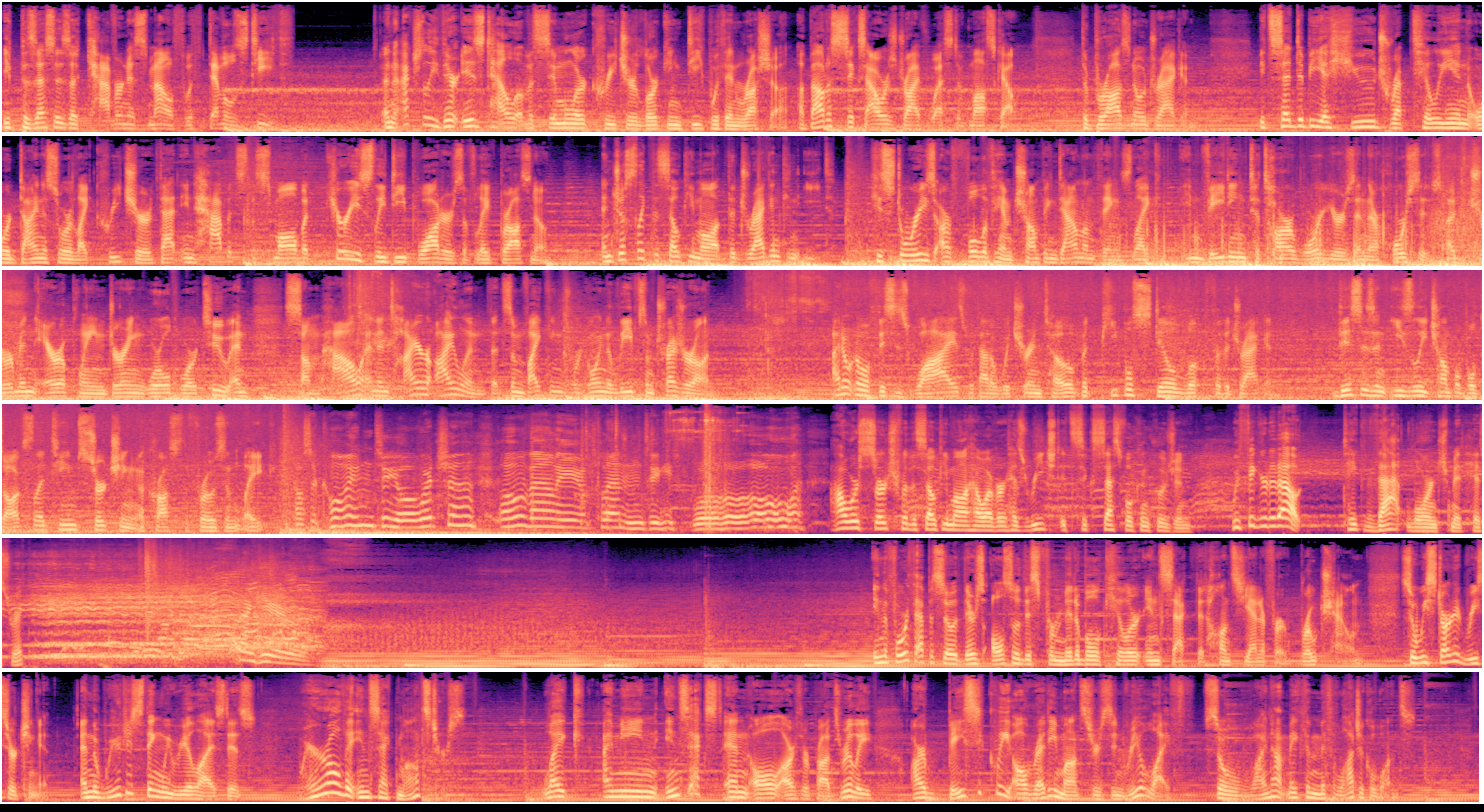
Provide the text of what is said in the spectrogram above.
It possesses a cavernous mouth with devil's teeth. And actually, there is tell of a similar creature lurking deep within Russia, about a six hours drive west of Moscow the Brosno dragon. It's said to be a huge reptilian or dinosaur like creature that inhabits the small but curiously deep waters of Lake Brosno. And just like the Selkie Maw, the dragon can eat. His stories are full of him chomping down on things like invading Tatar warriors and their horses, a German aeroplane during World War II, and somehow an entire island that some Vikings were going to leave some treasure on. I don't know if this is wise without a Witcher in tow, but people still look for the dragon. This is an easily chompable dog sled team searching across the frozen lake. Toss a coin to your Witcher, oh valley of plenty. Whoa. Our search for the Selkie Maw, however, has reached its successful conclusion. We figured it out. Take that, Lauren Schmidt Hissrich. Thank you. In the fourth episode, there's also this formidable killer insect that hunts Yennefer, Roachhound. So we started researching it. And the weirdest thing we realized is where are all the insect monsters? Like, I mean, insects and all arthropods really are basically already monsters in real life, so why not make them mythological ones?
